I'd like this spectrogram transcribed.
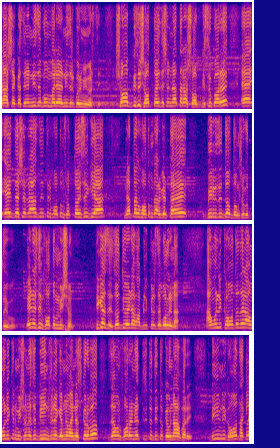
না, শেখ হাসিনা নিজে মুম্বাই আর নিজের কর্মী মারছে। সব কিছু সত্য এই দেশের নেতারা সব কিছু করে এই দেশের রাজনীতির প্রথম সত্য হয়েছে গিয়া, নেতাকে প্রথম টার্গেট থাকে বিরোধী দল ধ্বংস করতে হইব। এটা হচ্ছে প্রথম মিশন ঠিক আছে? যদিও এটা পাবলিক প্লেসে বলে না। আমলিক ক্ষমতাদের আমলিকের মিশন হচ্ছে বিএনপিরে কেমনে মাইনাস করব যেমন পরে নেতৃত্ব দিতে কেউ না পারে বিএনপি ক্ষমতা থাকলে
